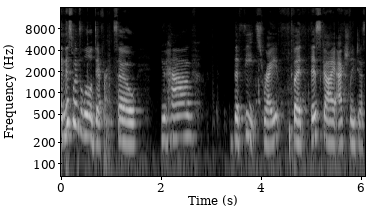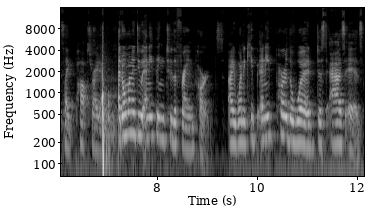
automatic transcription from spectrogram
And this one's a little different. So you have the feet, right? But this guy actually just like pops right out. I don't want to do anything to the frame parts. I want to keep any part of the wood just as is.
